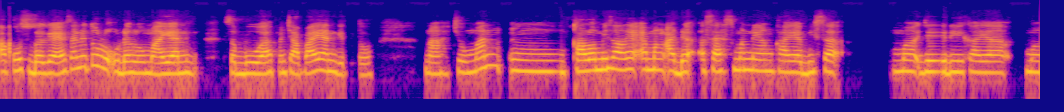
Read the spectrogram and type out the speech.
aku sebagai ASN itu udah lumayan sebuah pencapaian gitu. Nah, cuman hmm, kalau misalnya emang ada assessment yang kayak bisa jadi kayak me,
